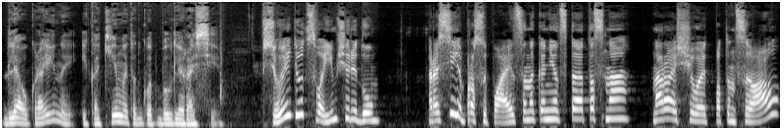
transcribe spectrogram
для Украины и каким этот год был для России? Все идет своим чередом. Россия просыпается наконец-то от сна наращивает потенциал,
